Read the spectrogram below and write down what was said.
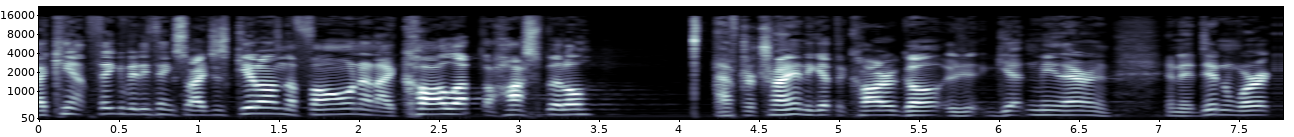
I can't think of anything. So I just get on the phone and I call up the hospital after trying to get the car go, getting me there and, and it didn't work.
